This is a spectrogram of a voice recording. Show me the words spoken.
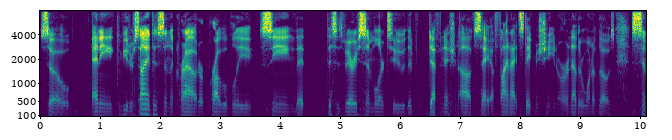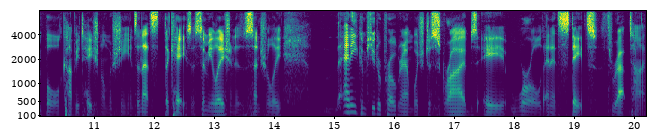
So, any computer scientists in the crowd are probably seeing that this is very similar to the definition of, say, a finite state machine or another one of those simple computational machines. And that's the case. A simulation is essentially any computer program which describes a world and its states throughout time.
